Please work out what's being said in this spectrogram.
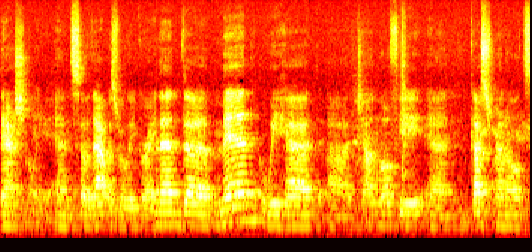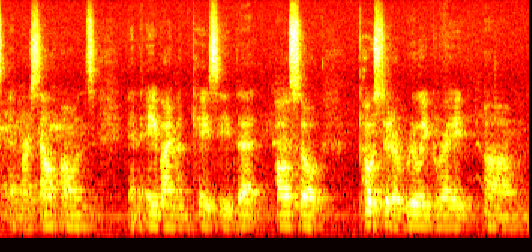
nationally. And so that was really great. And then the men, we had uh, John Lofi and Gus Reynolds and Marcel Hones and Abe Iman Casey that also posted a really great um,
